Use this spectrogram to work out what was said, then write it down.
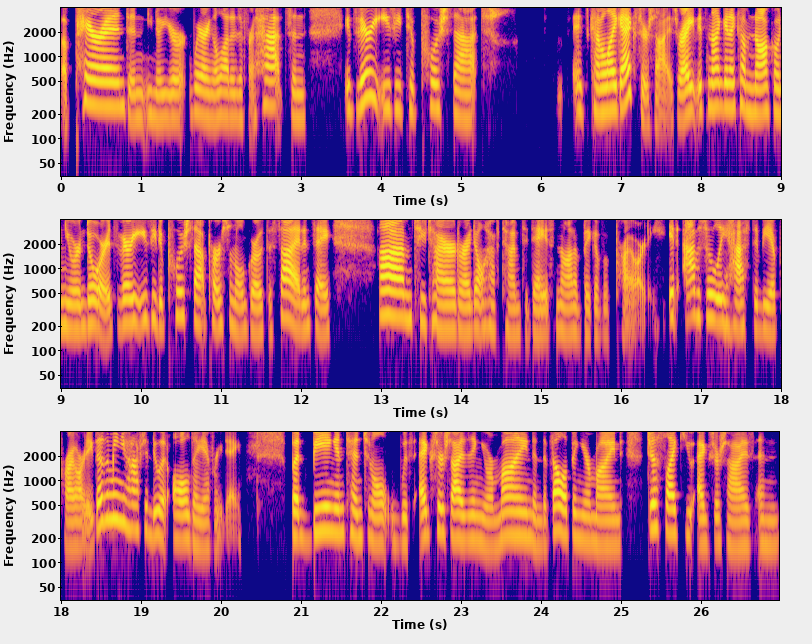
a parent and you know you're wearing a lot of different hats and it's very easy to push that. It's kind of like exercise right? It's not going to come knock on your door. It's very easy to push that personal growth aside and say i'm too tired or i don't have time today. It's not a big of a priority. It absolutely has to be a priority. It doesn't mean you have to do it all day every day but being intentional with exercising your mind and developing your mind, just like you exercise and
